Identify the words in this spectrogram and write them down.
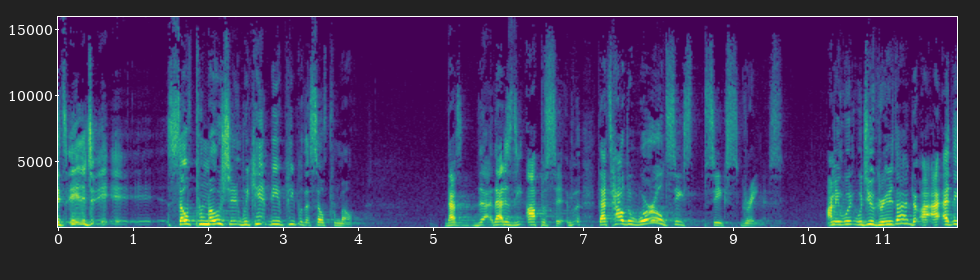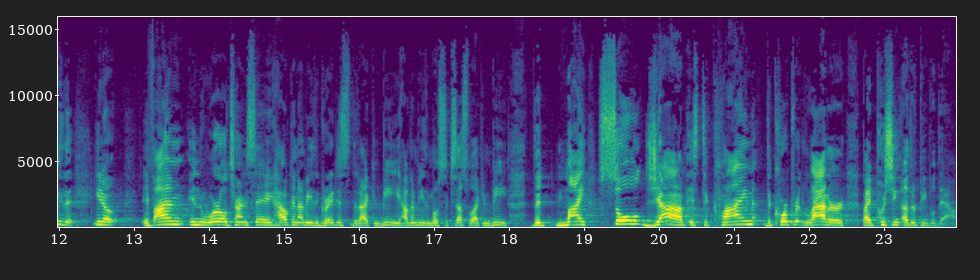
It's, it's it, self promotion. We can't be people that self promote. That's, that, that is the opposite. That's how the world seeks, seeks greatness. I mean, would, would you agree with that? I, I think that, you know, if I'm in the world trying to say, how can I be the greatest that I can be? How can I be the most successful I can be? That my sole job is to climb the corporate ladder by pushing other people down.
